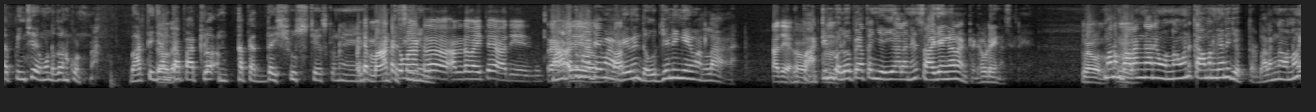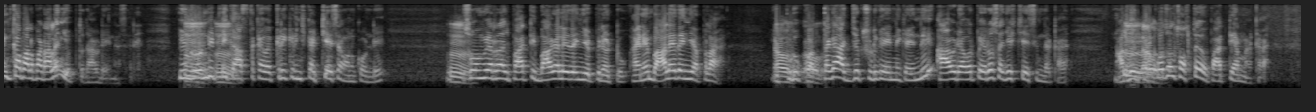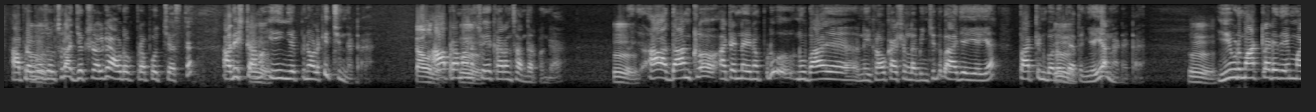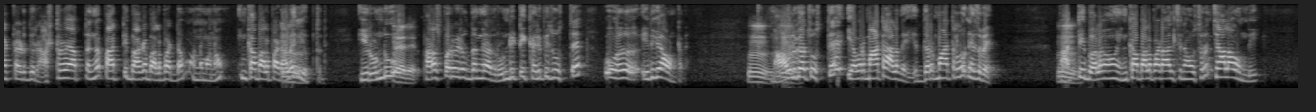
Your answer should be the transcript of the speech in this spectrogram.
తప్పించి ఏముండదు అనుకుంటున్నా. భారతీయ జనతా పార్టీలో అంత పెద్ద ఇష్యూస్ చేసుకుని అంటే మాట అనడం అయితే అది మాట ఏమో అదే పార్టీని బలోపేతం చేయాలని సహజంగానే అంటాడు ఎవడైనా సరే. మనం బలంగానే ఉన్నామని కామన్ గానే చెప్తారు. బలంగా ఉన్నాం ఇంకా బలపడాలని చెప్తుంది ఆవిడైనా సరే. దీని రెండింటిని కాస్త వక్రీకరించి కట్ చేసాం అనుకోండి. సోమవీర్రాజు పార్టీ బాగాలేదని చెప్పినట్టు ఆయన ఏం బాగాలేదని చెప్పలా. ఇప్పుడు కొత్తగా అధ్యక్షుడిగా ఎన్నికైంది ఆవిడ ఎవరి పేరో సజెస్ట్ చేసిందట. నలుగురు ప్రపోజల్స్ వస్తాయి పార్టీ అన్నాక. ఆ ప్రపోజల్స్లో అధ్యక్షురాలుగా ఆవిడ ప్రపోజ్ చేస్తే అధిష్టానం ఈయన చెప్పిన వాళ్ళకి ఇచ్చిందట. ఆ ప్రమాణ స్వీకారం సందర్భంగా. ఆ దాంట్లో అటెండ్ అయినప్పుడు నువ్వు బాగా నీకు అవకాశం లభించింది బాగా చెయ్యయ్యా పార్టీని బలోపేతం చెయ్యి అన్నాడట. ఈవిడ మాట్లాడేది ఏం మాట్లాడదు రాష్ట్ర వ్యాప్తంగా పార్టీ బాగా బలపడ్డాం మొన్న మనం ఇంకా బలపడాలని చెప్తుంది. ఈ రెండు. పరస్పర విరుద్ధం కాదు రెండింటి కలిపి చూస్తే ఓ ఇదిగా ఉంటది. మామూలుగా చూస్తే ఎవరి మాట వాళ్ళదే ఇద్దరి మాటలు నిజమే. పార్టీ బలం ఇంకా బలపడాల్సిన అవసరం చాలా ఉంది.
